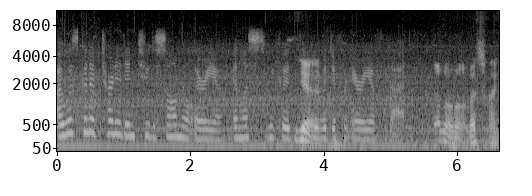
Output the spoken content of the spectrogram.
I was gonna turn it into the sawmill area, unless we could think Yeah. of a different area for that. No, no, no. That's fine.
